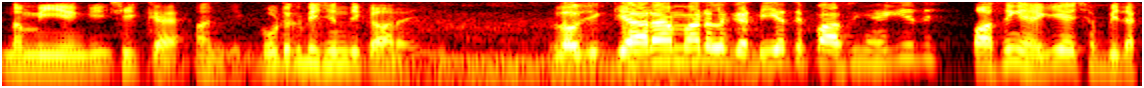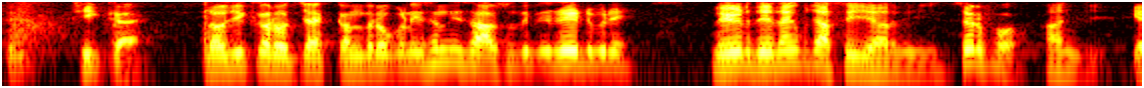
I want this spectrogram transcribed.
ਨਵੀਂ ਹੈਗੀ। ਠੀਕ ਹੈ। ਹਾਂਜੀ ਗੁੱਡ ਕੰਡੀਸ਼ਨ ਦੀ ਕਾਰ ਹੈ ਜੀ। ਲਓ ਜੀ 11 ਮਾਡਲ ਗੱਡੀ ਆ ਤੇ ਪਾਸਿੰਗ ਹੈਗੀ ਇਹਦੀ? ਪਾਸਿੰਗ ਹੈਗੀ ਹੈ 26 ਤੱਕ ਠੀਕ ਹੈ। ਲਓ ਜੀ ਕਰੋ ਚੈੱਕ ਅੰਦਰੋਂ ਕੰਡੀਸ਼ਨ ਦੀ ਸਾਫ਼ ਸੁਥਰੀ ਰੇਟ ਵੀਰੇ? ਰੇਟ ਦੇ ਦਾਂਗੇ 85000 ਦੀ ਜੀ। ਸਿਰਫ? ਹਾਂਜੀ। ਕੀ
